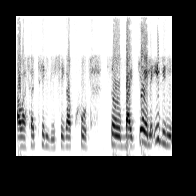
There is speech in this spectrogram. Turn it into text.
awasathembisi kakhulu so batshele even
